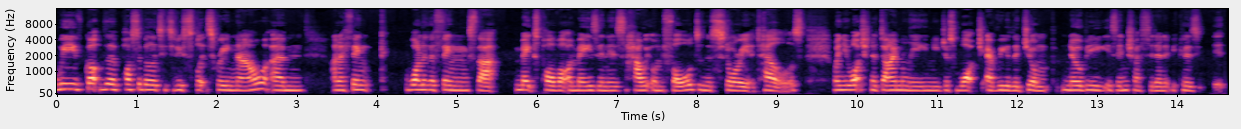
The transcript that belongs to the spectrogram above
we've got the possibility to do split screen now. Um, and I think one of the things that makes pole vault amazing is how it unfolds and the story it tells. When you're watching a diamond league and you just watch every other jump, nobody is interested in it because it,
